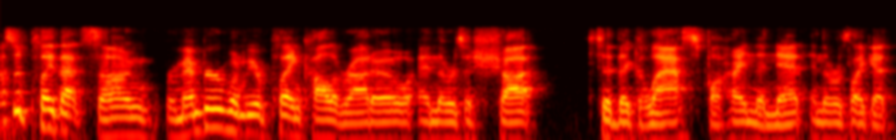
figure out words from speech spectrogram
also played that song. Remember when we were playing Colorado and there was a shot to the glass behind the net, and there was like a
